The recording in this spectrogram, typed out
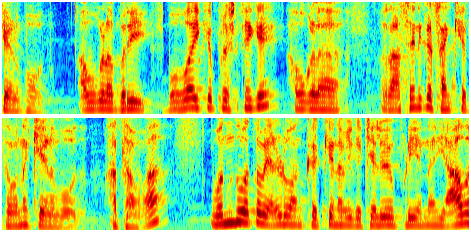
ಕೇಳ್ಬೋದು. ಅವುಗಳ ಬರೀ ಬಹು ಪ್ರಶ್ನೆಗೆ ಅವುಗಳ ರಾಸಾಯನಿಕ ಸಂಕೇತವನ್ನು ಕೇಳಬಹುದು. ಅಥವಾ ಒಂದು ಅಥವಾ ಎರಡು ಅಂಕಕ್ಕೆ ನಾವೀಗ ಚೆಲುವೆ ಪುಡಿಯನ್ನು ಯಾವ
